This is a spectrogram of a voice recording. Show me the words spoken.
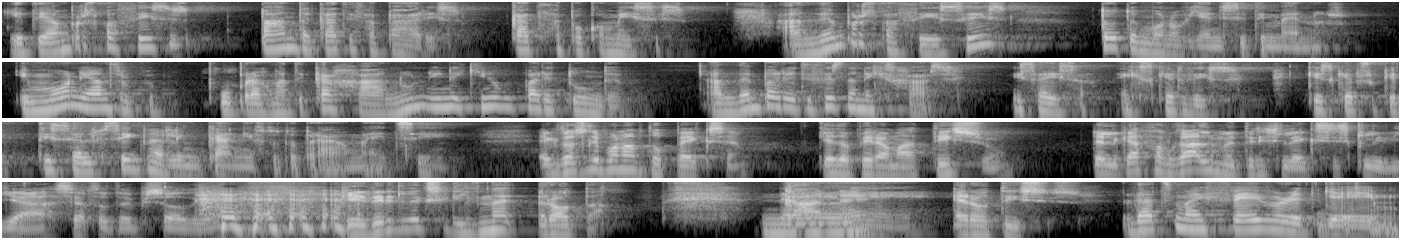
Γιατί αν προσπαθήσεις, πάντα κάτι θα πάρεις, κάτι θα αποκομίσεις. Αν δεν προσπαθήσεις, τότε μόνο βγαίνεις ηττημένο. Οι μόνοι άνθρωποι που πραγματικά χάνουν είναι εκείνοι που παρετούνται. Αν δεν παρετηθείς, δεν έχεις χάσει. σα ίσα, έχεις κερδίσει. Και σκέψου και τι self-signaling κάνει αυτό το πράγμα, έτσι. Εκτός λοιπόν από το παίξε και το πειραματίσου, τελικά θα βγάλουμε τρεις λέξεις κλειδιά σε αυτό το επεισόδιο. και η τρίτη λέξη κλειδιά είναι ρώτα. Ναι. Κάνε ερωτήσεις. That's my favorite game.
